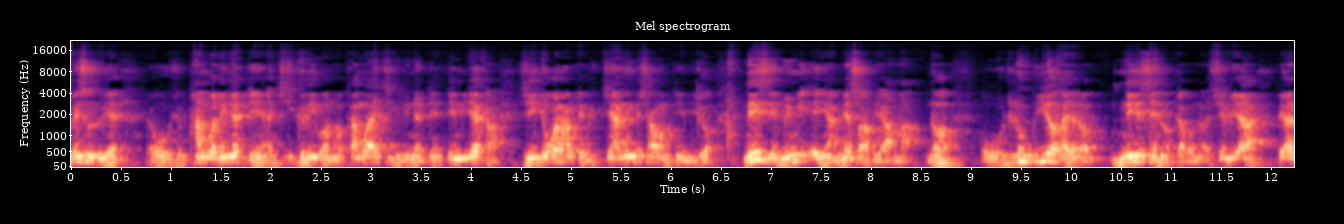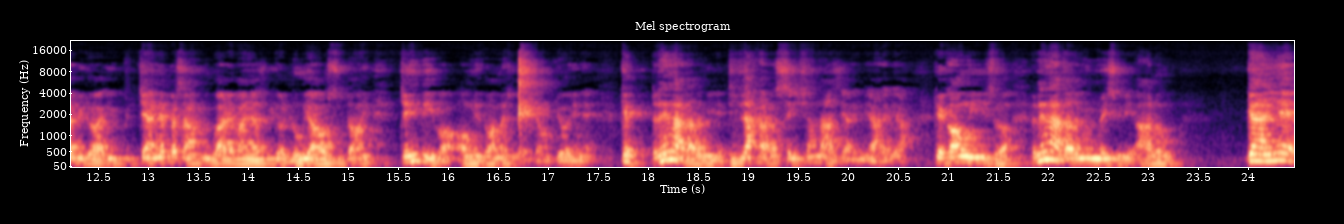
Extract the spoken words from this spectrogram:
မိတ်ဆွေတို့ရဲ့ဟိုဖန်ခွက်လေးနဲ့တင်အကြည့်ကလေးပေါ့နော်ဖန်ခွက်အကြည့်ကလေးနဲ့တင်တင်ပြီးတဲ့အခါရေတဝက်လောက်တင်ပြီးကြံလေးတစ်ချောင်းကိုတင်ပြီးတော့နေ့စဉ်မိမိအိမ်ရမြတ်စွာဘုရားမှာနော်ဟိုလှူပြီးတော့ခါကျတော့နေ့စဉ်တော့ကပ်ပါတော့အရှင်ဘုရားဘုရားတပည့်တော်ကြံတဲ့ပတ်စံလှူပါတယ်ဘာညာဆိုပြီးတော့လိုရာကိုဆူတောင်းရင်ကျင်းသေးပါအောင်မြင်သွားမယ်ဆိုတဲ့အကြောင်းပြောရင်းနဲ့ကဲတနင်္လာသားသမီးတွေဒီလကတော့စိတ်ချမ်းသာစရာတွေများတယ်ဗျာကဲကောင်းပြီဆိုတော့တနင်္လာသားသမီးမိတ်ဆွေတွေအားလုံးကံရဲ့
